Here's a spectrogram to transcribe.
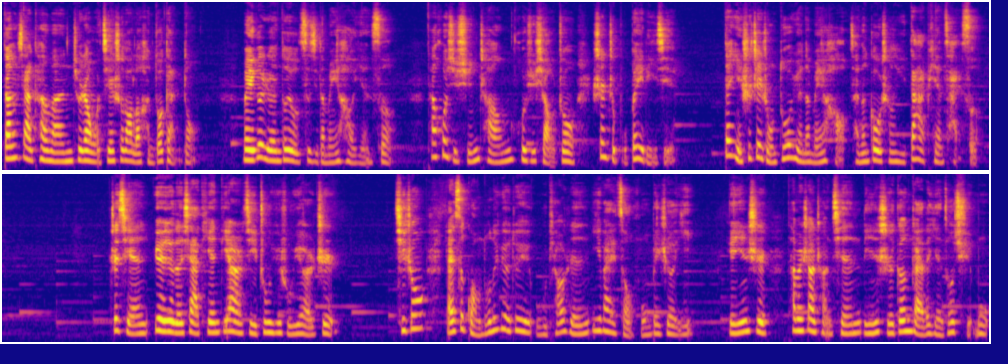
当下看完，就让我接收到了很多感动。每个人都有自己的美好颜色，它或许寻常，或许小众，甚至不被理解，但也是这种多元的美好，才能构成一大片彩色。之前，《乐队的夏天》第二季终于如约而至。其中来自广东的乐队五条人意外走红被热议，原因是他们上场前临时更改了演奏曲目，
